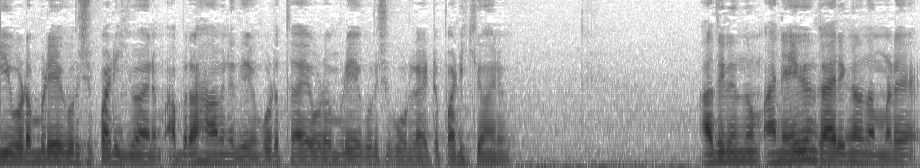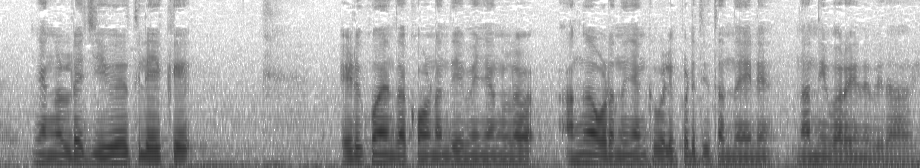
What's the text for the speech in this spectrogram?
ഈ ഉടമ്പടിയെക്കുറിച്ച് പഠിക്കുവാനും അബ്രഹാമിന് ദൈവം കൊടുത്തായ ഉടമ്പടിയെക്കുറിച്ച് കൂടുതലായിട്ട് പഠിക്കുവാനും അതിൽ നിന്നും അനേകം കാര്യങ്ങൾ നമ്മുടെ ഞങ്ങളുടെ ജീവിതത്തിലേക്ക് എടുക്കുവാൻ തക്കവണ്ണം ദൈവം ഞങ്ങൾ അങ്ങ് അവിടെ നിന്ന് ഞങ്ങൾക്ക് വെളിപ്പെടുത്തി തന്നതിന് നന്ദി പറയുന്ന പിതാവെ.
